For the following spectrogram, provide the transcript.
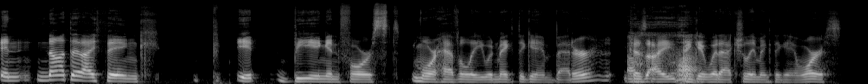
and not that I think it being enforced more heavily would make the game better because I think Uh-huh. it would actually make the game worse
